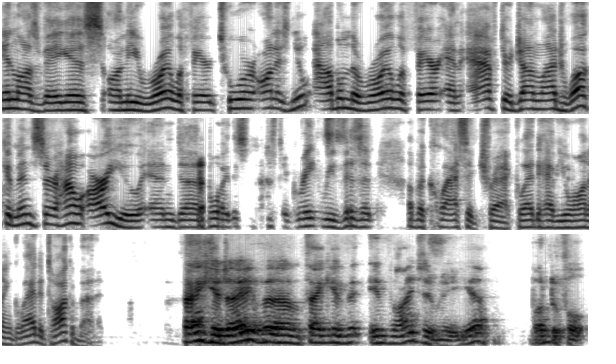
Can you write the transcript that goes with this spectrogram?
in Las Vegas on the Royal Affair tour on his new album, The Royal Affair and After. John Lodge, welcome in, sir. How are you? And uh, boy, this is just a great revisit of a classic track. Glad to have you on and glad to talk about it. Thank you, Dave. Um, thank you for inviting me. Yeah, wonderful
